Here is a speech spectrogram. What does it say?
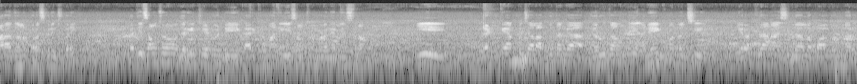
ఆరాధనలు పురస్కరించుకొని ప్రతి సంవత్సరం జరిగించేటువంటి ఈ కార్యక్రమాన్ని ఈ సంవత్సరం కూడా నిర్వహిస్తున్నాం. ఈ బ్లడ్ క్యాంప్ చాలా అద్భుతంగా జరుగుతూ ఉంది. అనేక మంది వచ్చి ఈ రక్తదాన శిబిరాల్లో పాల్గొంటున్నారు.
